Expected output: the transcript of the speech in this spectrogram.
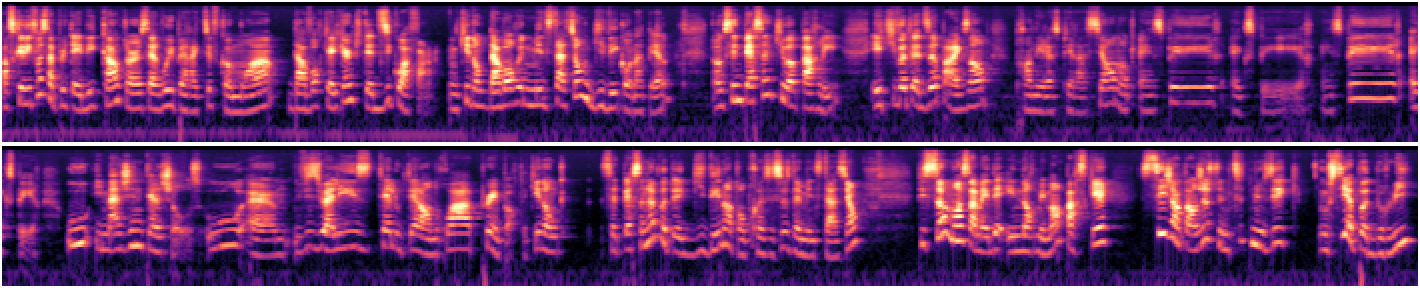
parce que des fois, ça peut t'aider quand tu as un cerveau hyperactif comme moi, d'avoir quelqu'un qui te dit quoi faire. OK? Donc, d'avoir une méditation guidée qu'on appelle. Donc, c'est une personne qui va parler et qui va te dire, par exemple, prends des respirations. Donc, inspire, expire, inspire, expire. Ou imagine telle chose. Ou euh, visualise tel ou tel endroit, peu importe. OK? Donc, cette personne-là va te guider dans ton processus de méditation. Puis ça, moi, ça m'aidait énormément parce que si j'entends juste une petite musique ou s'il n'y a pas de bruit,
